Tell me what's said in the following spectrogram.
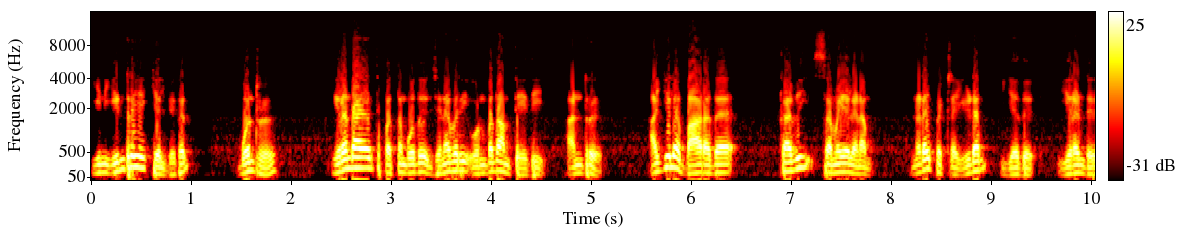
இனி இன்றைய கேள்விகள். ஒன்று இரண்டாயிரத்தி பத்தொன்பது ஜனவரி ஒன்பதாம் தேதி அன்று அகில பாரத கவி சமையலினம் நடைபெற்ற இடம் எது? இரண்டு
